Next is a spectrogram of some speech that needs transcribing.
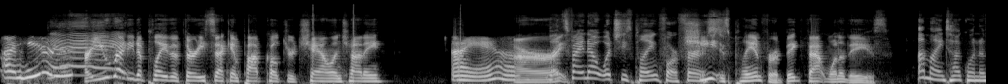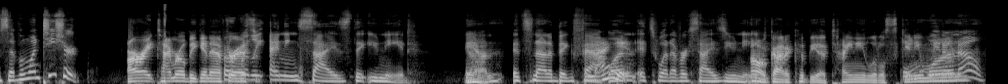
I'm here. Are you ready to play the 30 second pop culture challenge, honey? I am. All right. let's find out what she's playing for first. She is playing for a big fat one of these. A My Talk 1071 t shirt. All right, timer will begin after or I really any size that you need. Yeah. Anne. It's not a big fat Nice. one. It's whatever size you need. Oh god, it could be a tiny little skinny we one. I don't know.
